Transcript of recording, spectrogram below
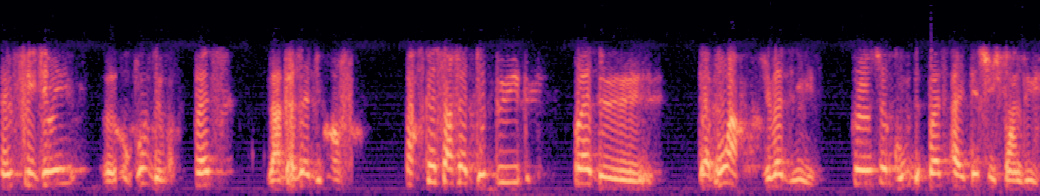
infligée euh, au groupe de presse la Gazette du Golfe. Parce que ça fait depuis près de des mois, je vais dire, que ce groupe de presse a été suspendu.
